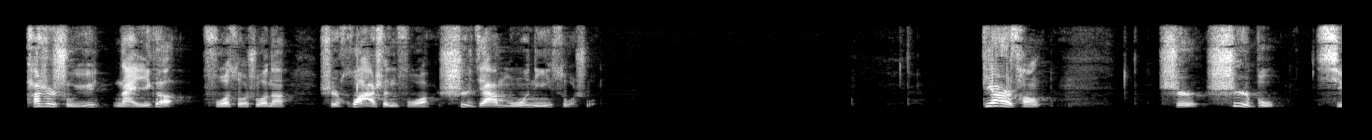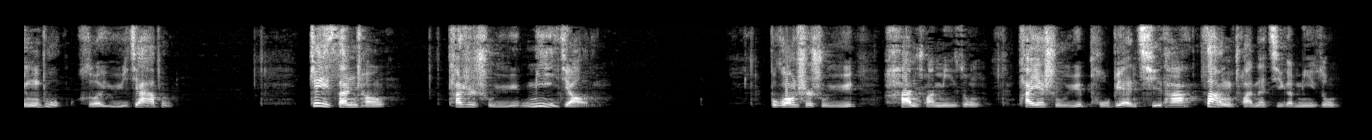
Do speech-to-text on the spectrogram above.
他是属于哪一个佛所说呢？是化身佛释迦牟尼所说。第二层是事部、行部和瑜伽部。这三层，它是属于密教的，不光是属于汉传密宗，它也属于普遍其他藏传的几个密宗。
